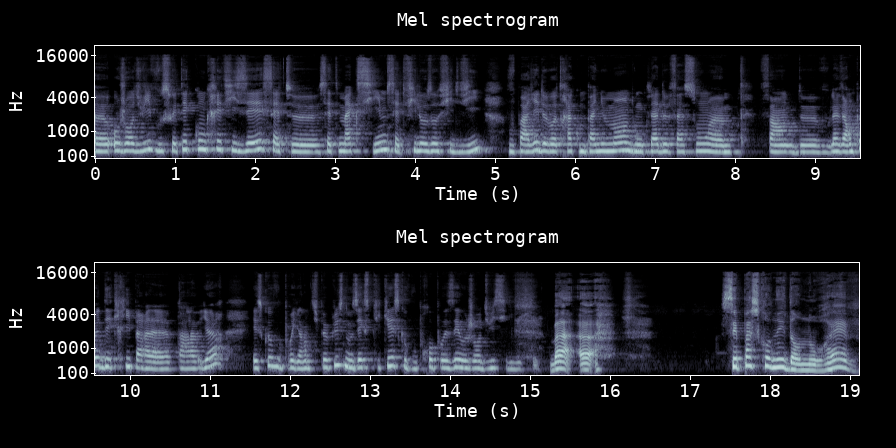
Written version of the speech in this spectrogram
euh, aujourd'hui vous souhaitez concrétiser cette, euh, cette maxime, cette philosophie de vie. Vous parliez de votre accompagnement, donc là de façon, euh, vous l'avez un peu décrit par, par ailleurs. Est-ce que vous pourriez un petit peu plus nous expliquer ce que vous proposez aujourd'hui, s'il vous plaît? Bah, c'est parce qu'on est dans nos rêves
